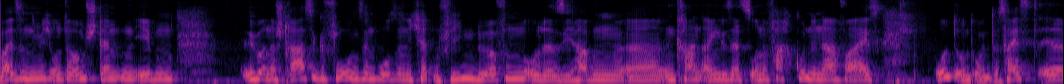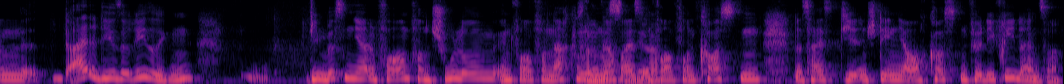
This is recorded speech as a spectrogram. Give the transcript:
weil sie nämlich unter Umständen eben über eine Straße geflogen sind, wo sie nicht hätten fliegen dürfen oder sie haben äh, einen Kran eingesetzt ohne Fachkundenachweis und, und, und. Das heißt, ähm, all diese Risiken die müssen ja in Form von Schulung, in Form von Nachkundenachweis, ja. in Form von Kosten. Das heißt, hier entstehen ja auch Kosten für die Freelancer.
